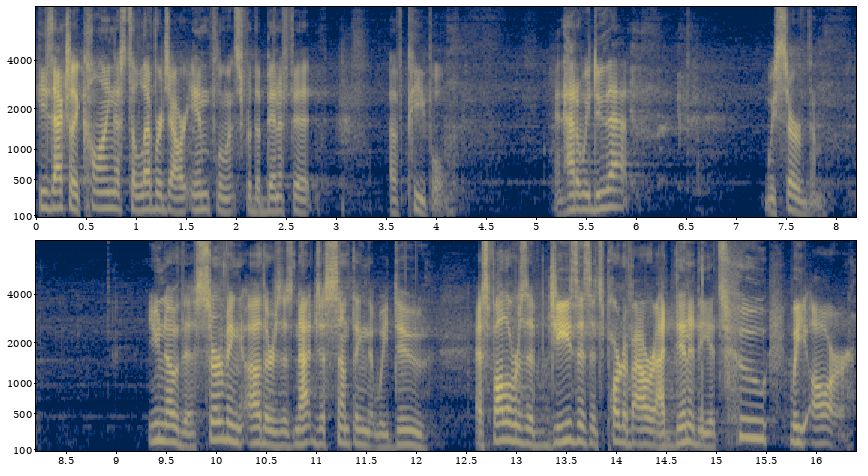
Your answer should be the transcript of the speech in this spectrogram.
he's actually calling us to leverage our influence for the benefit of people. And how do we do that? We serve them. You know this. Serving others is not just something that we do. As followers of Jesus, it's part of our identity, it's who we are.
